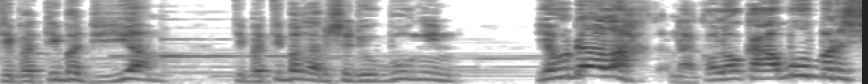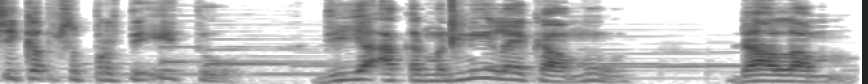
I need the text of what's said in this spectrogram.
tiba-tiba diam, tiba-tiba gak bisa dihubungin. Ya udahlah, nah kalau kamu bersikap seperti itu, dia akan menilai kamu dalam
